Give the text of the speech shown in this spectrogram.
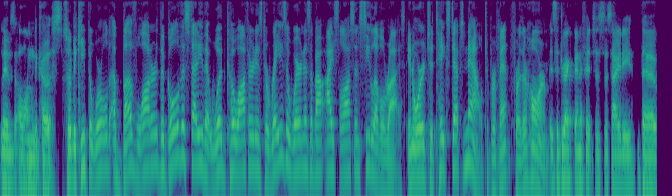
lives along the coast. So, to keep the world above water, the goal of the study that Wood co authored is to raise awareness about ice loss and sea level rise in order to take steps now to prevent further harm. It's a direct benefit to society. The,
